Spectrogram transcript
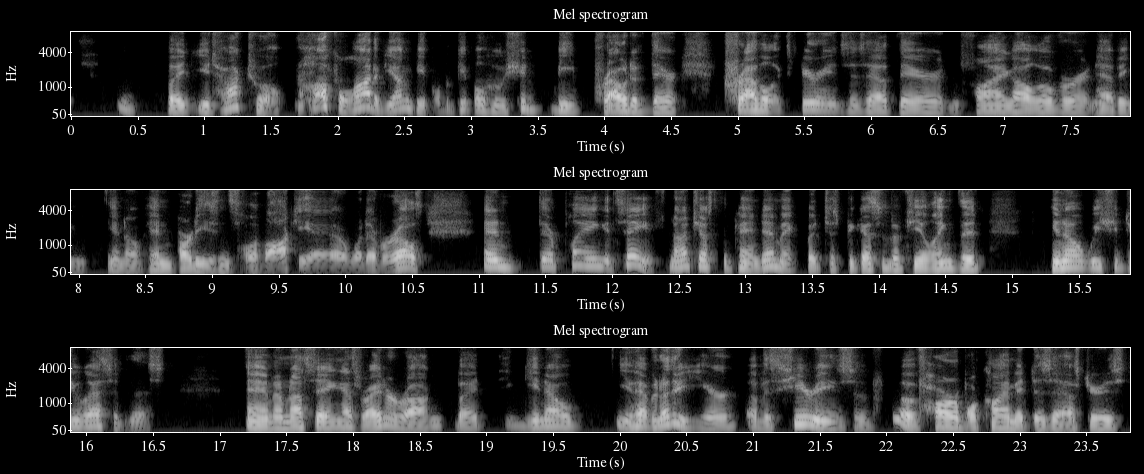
but you talk to an awful lot of young people, the people who should be proud of their travel experiences out there and flying all over and having, you know, hen parties in Slovakia or whatever else. And they're playing it safe, not just the pandemic, but just because of a feeling that, you know, we should do less of this. And I'm not saying that's right or wrong, but, you know, you have another year of a series of, of horrible climate disasters.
